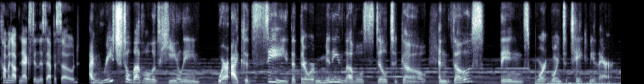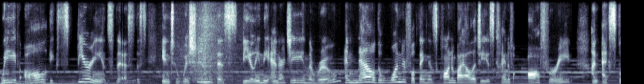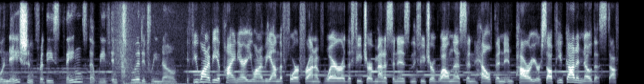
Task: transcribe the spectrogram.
coming up next in this episode. I reached a level of healing where I could see that there were many levels still to go. And those things weren't going to take me there. We've all experienced this this intuition, this feeling the energy in the room. And now the wonderful thing is, quantum biology is kind of offering an explanation for these things that we've intuitively known. If you want to be a pioneer, you want to be on the forefront of where the future of medicine is and the future of wellness and health and empower yourself, you've got to know this stuff.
